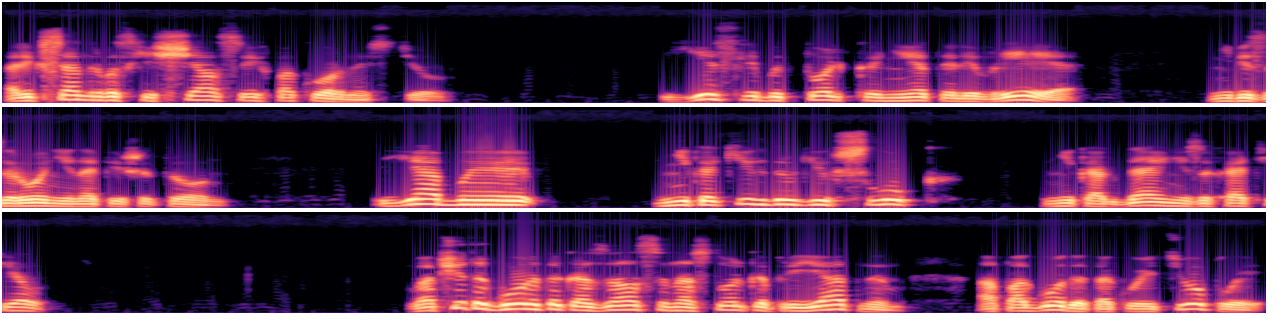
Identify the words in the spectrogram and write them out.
Александр восхищался их покорностью. «Если бы только не эта ливрея, не без иронии напишет он, я бы никаких других слуг никогда и не захотел. Вообще-то город оказался настолько приятным, а погода такой теплой,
